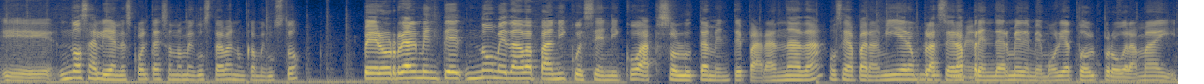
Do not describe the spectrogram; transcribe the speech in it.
Eh, no salía en escolta, eso no me gustaba, nunca me gustó pero realmente no me daba pánico escénico absolutamente para nada. O sea, para mí era un placer aprenderme de memoria todo el programa y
